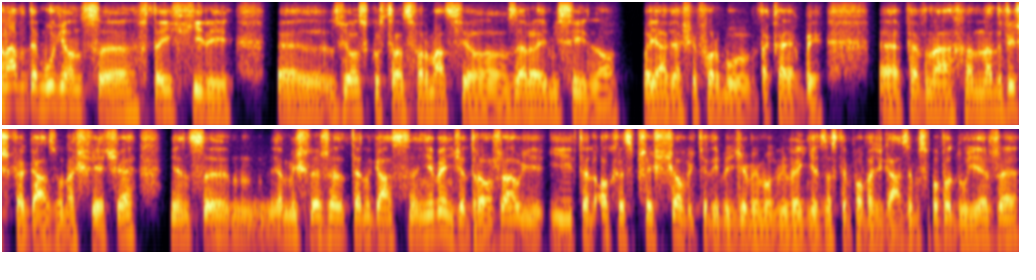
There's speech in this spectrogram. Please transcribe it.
Prawdę mówiąc, e, w tej chwili e, w związku z transformacją zeroemisyjną pojawia się formuła taka jakby e, pewna nadwyżka gazu na świecie, więc ja myślę, że ten gaz nie będzie drożał i, i, ten okres przejściowy, kiedy będziemy mogli węgiel zastępować gazem, spowoduje, że,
